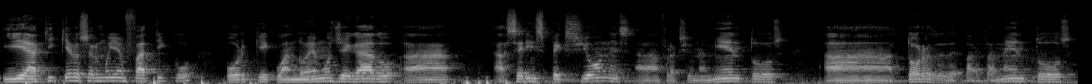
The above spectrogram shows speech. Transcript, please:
Y aquí quiero ser muy enfático porque cuando hemos llegado a, hacer inspecciones a fraccionamientos, a torres de departamentos,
